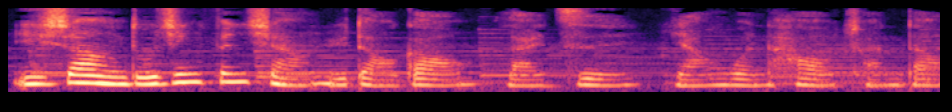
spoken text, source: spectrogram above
以上读经分享与祷告来自杨文浩传道。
